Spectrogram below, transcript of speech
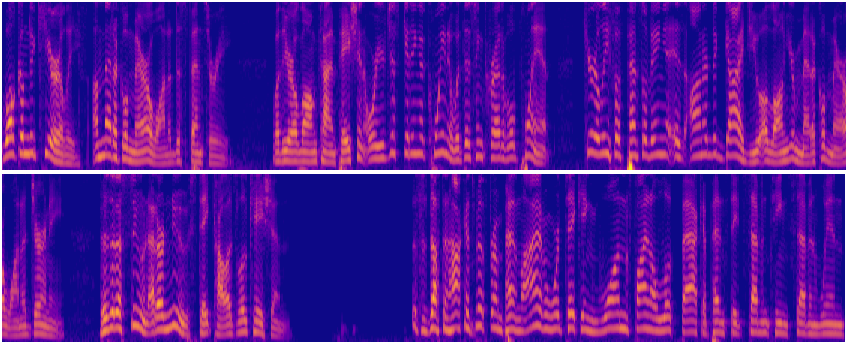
Welcome to Curaleaf, a medical marijuana dispensary. Whether you're a longtime patient or you're just getting acquainted with this incredible plant, Curaleaf of Pennsylvania is honored to guide you along your medical marijuana journey. Visit us soon at our new State College location. This is Dustin Hockensmith from Penn Live, and we're taking one final look back at Penn State's 17 7 win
